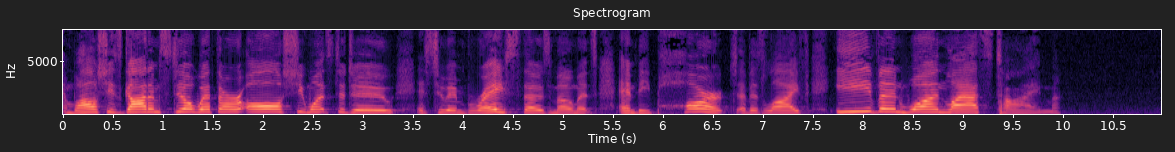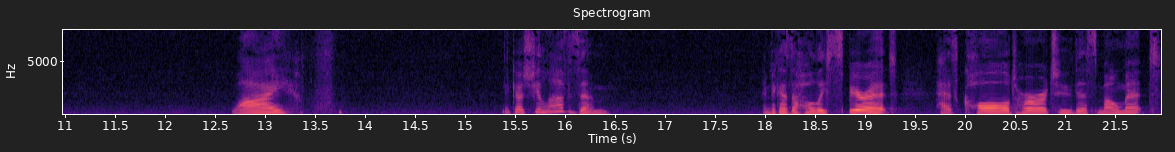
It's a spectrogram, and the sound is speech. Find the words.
And while she's got him still with her, all she wants to do is to embrace those moments and be part of his life, even one last time. Why? Because she loves him. And because the Holy Spirit has called her to this moment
